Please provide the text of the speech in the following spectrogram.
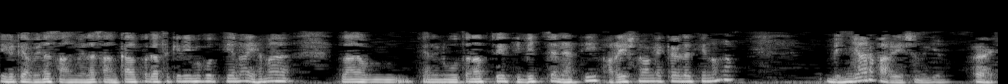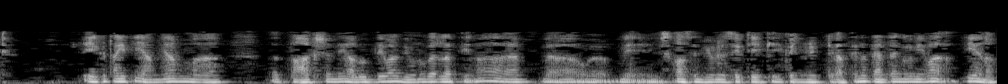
ඒකට වෙන සං වෙන සංකල්පගත කිරීමකුත් තියෙනවා. එහෙම يعني නූතනත්වයේ තිබිච්ච නැති පරිේශනාවක් ඇවිල්ලා තියෙනවා. විඤ්ඤාණ පරිේශන කියනවා. right. ඒකටයි තියෙන යම් යම් තාක්ෂණයේ අලුත් දේවල් දිනු කරලා තියෙනවා මේ විස්කොන්සින් යුනිවර්සිටි එකේ එක යුනිට් එකක් තියෙනවා තැන් තැන් වල මේවා තියෙනවා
